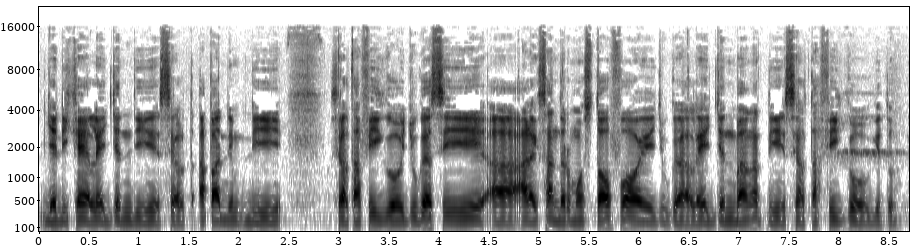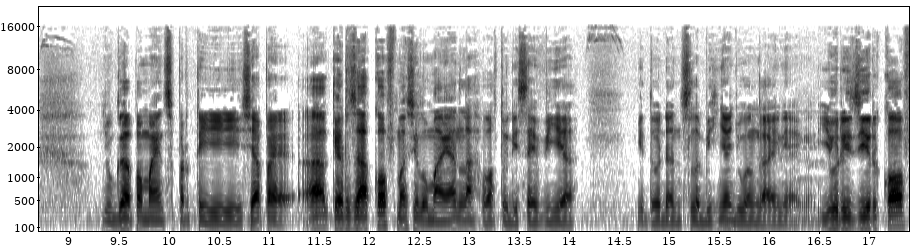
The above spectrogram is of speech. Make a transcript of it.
jadi kayak legend di Celta apa di, di Celta Vigo juga si uh, Alexander Mostovoy juga legend banget di Celta Vigo gitu. Juga pemain seperti siapa ya? Uh, Kerzakov masih lumayan lah waktu di Sevilla gitu. Dan selebihnya juga nggak ini. Yuri Zirkov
